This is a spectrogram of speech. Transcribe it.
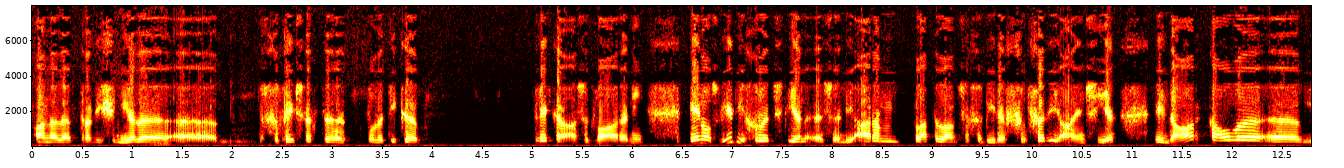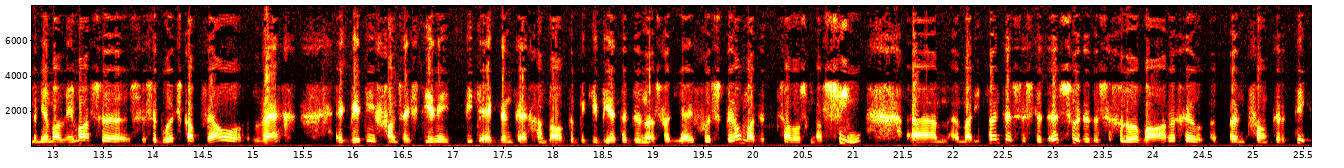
aan hulle tradisionele uh gevestigde politieke plekke as dit ware nie. En ons weet die groot steen is in die arm plattelandse gebiede vir, vir die ANC en daar kalwe uh meneer Malema se se boodskap wel weg. Ek weet nie van sy steen nie Piet, ek dink hy gaan dalk 'n bietjie beter doen as wat jy voorspel, maar dit sal ons maar sien. Ehm um, maar die punt is is dit is so dit is 'n geloofwaardige punt van kritiek.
